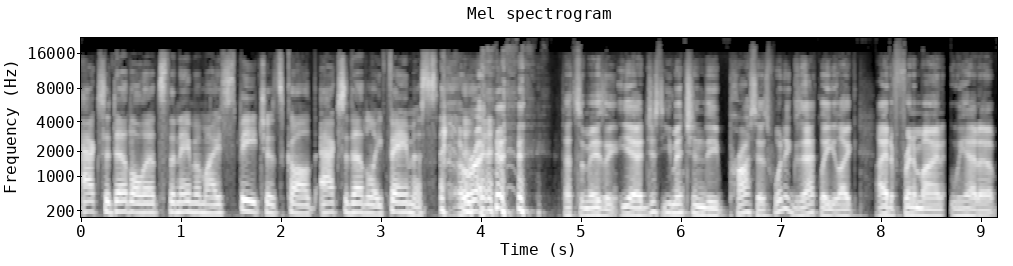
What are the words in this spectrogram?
accidental. That's the name of my speech. It's called accidentally famous. All right. That's amazing. Yeah, just you mentioned the process. What exactly, like, I had a friend of mine, we had a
